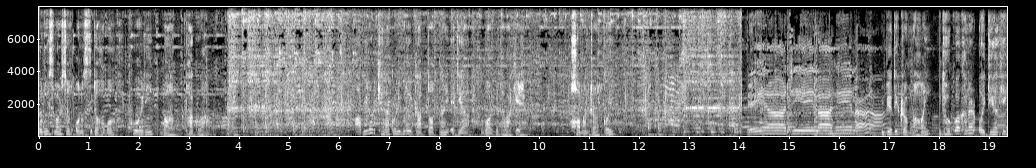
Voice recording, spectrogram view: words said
ঊনৈছ মাৰ্চত অনুষ্ঠিত হ'ব খুৱৰী বা ফাকুৱা। আবিৰৰ খেলা কৰিবলৈ গাত তত নাই এতিয়া বৰপেটাবাসীৰ সমান্তৰতকৈ ব্যতিক্ৰম নহয় ঢকুৱাখানাৰ ঐতিহাসিক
